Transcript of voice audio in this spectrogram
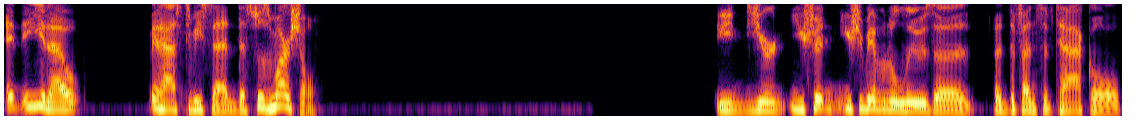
it, you know, it has to be said, this was Marshall. You, you're you should you should be able to lose a, a defensive tackle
